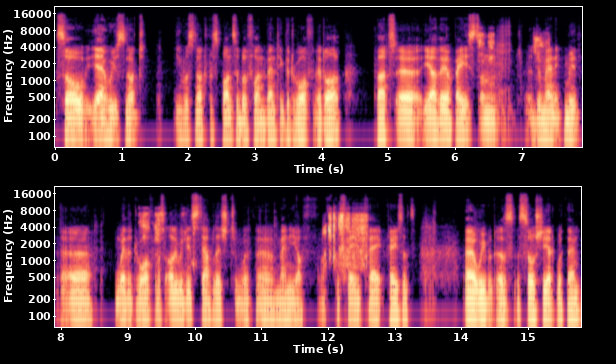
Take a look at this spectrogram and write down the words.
So yeah, he's not he was not responsible for inventing the dwarf at all, but uh, yeah, they are based on Germanic myth uh, where the dwarf was already established with uh, many of, of the same fa- phases uh, we would associate with them.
